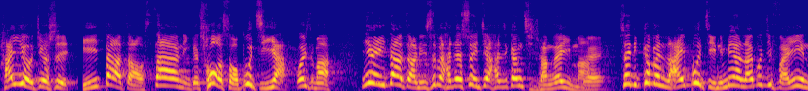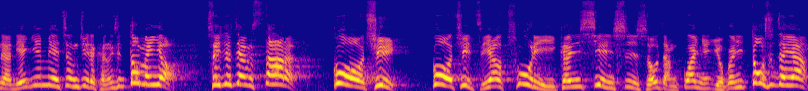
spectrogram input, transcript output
还有就是一大早杀你个措手不及呀、啊？为什么？因为一大早你是不是还在睡觉，还是刚起床而已嘛？对。所以你根本来不及，你没有来不及反应的，连湮灭证据的可能性都没有，所以就这样杀了。过去过去只要处理跟县市首长官员有关系，都是这样。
